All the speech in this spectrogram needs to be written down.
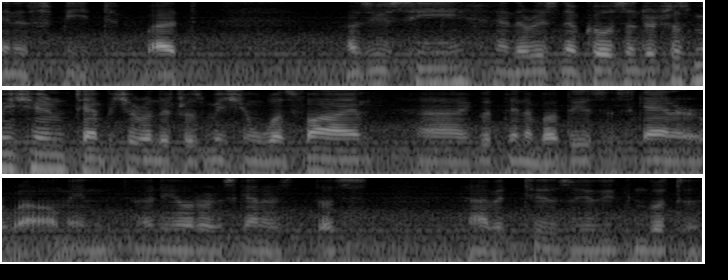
and speed. But as you see and there is no codes the transmission temperature on the transmission was fine uh, good thing about this scanner well I mean any other scanner does have it too. So you can go to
